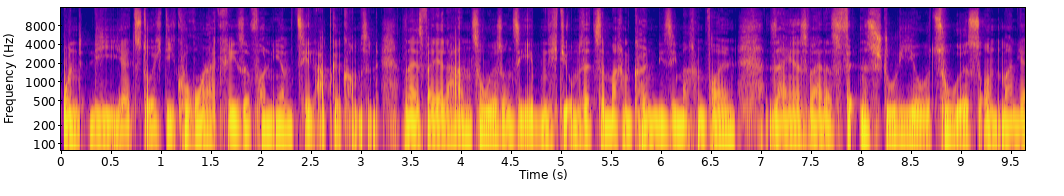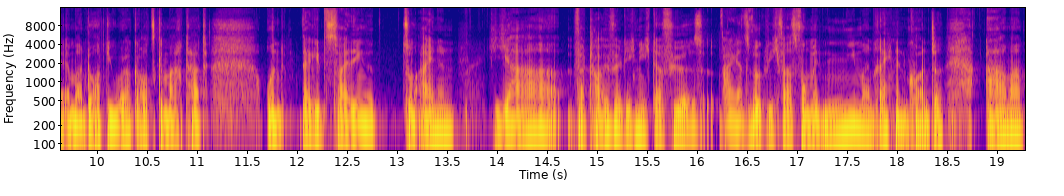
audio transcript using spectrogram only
und die jetzt durch die Corona-Krise von ihrem Ziel abgekommen sind. Sei es, weil ihr Laden zu ist und sie eben nicht die Umsätze machen können, die sie machen wollen. Sei es, weil das Fitnessstudio zu ist und man ja immer dort die Workouts gemacht hat. Und da gibt es zwei Dinge. Zum einen, ja, verteufel dich nicht dafür. Es war jetzt wirklich was, womit niemand rechnen konnte. Aber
